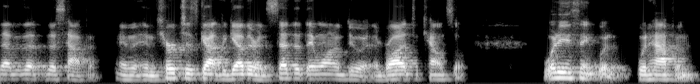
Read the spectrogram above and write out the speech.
that, that this happened and, and churches got together and said that they want to do it and brought it to council. What do you think would, would happen?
